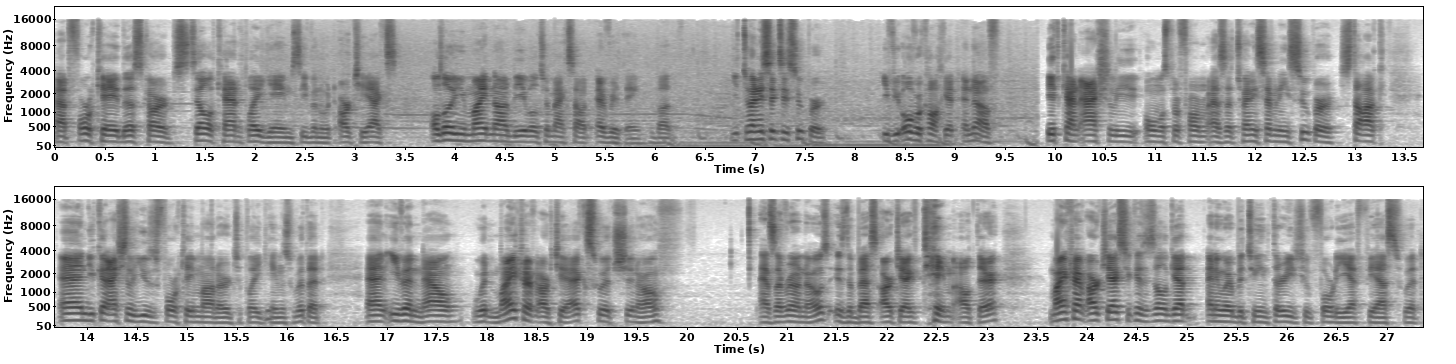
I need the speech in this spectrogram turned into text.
At 4K, this card still can play games even with RTX, although you might not be able to max out everything, but 2060 Super, if you overclock it enough, it can actually almost perform as a 2070 Super stock, and you can actually use 4K monitor to play games with it. And even now with Minecraft RTX, which, you know, as everyone knows, is the best RTX game out there, Minecraft RTX you can still get anywhere between 30 to 40 FPS with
